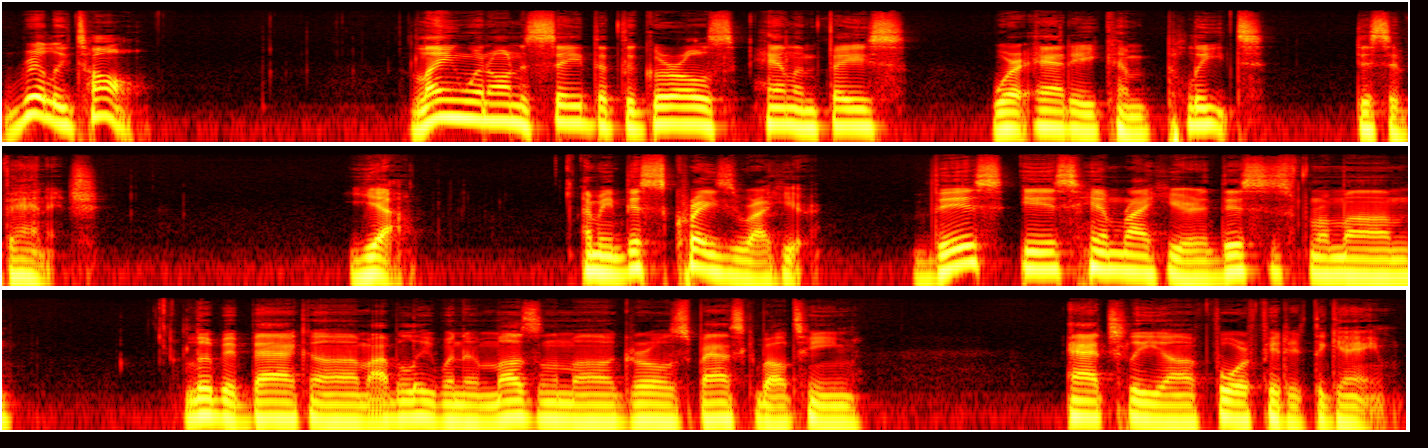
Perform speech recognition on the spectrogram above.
really tall. Lane went on to say that the girls Hanlon face were at a complete disadvantage. Yeah, I mean, this is crazy right here. This is him right here. This is from um, a little bit back, um, I believe, when the Muslim uh, girls basketball team actually uh, forfeited the game.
